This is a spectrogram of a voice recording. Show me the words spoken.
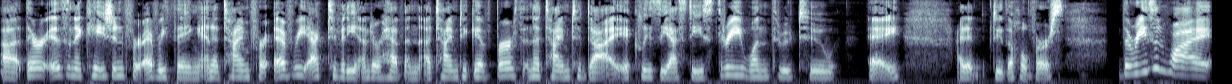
Uh, there is an occasion for everything and a time for every activity under heaven, a time to give birth and a time to die. Ecclesiastes 3 1 through 2a. I didn't do the whole verse. The reason why,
